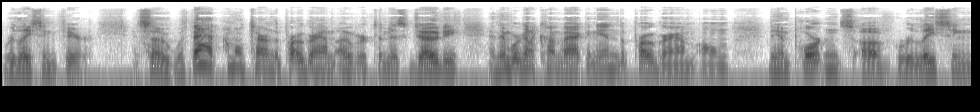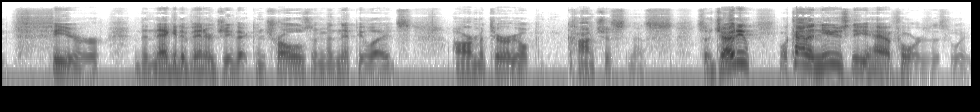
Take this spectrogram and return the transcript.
Releasing fear. And so with that, I'm going to turn the program over to Miss Jodie, and then we're going to come back and end the program on the importance of releasing fear, the negative energy that controls and manipulates our material consciousness. So Jodie, what kind of news do you have for us this week?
